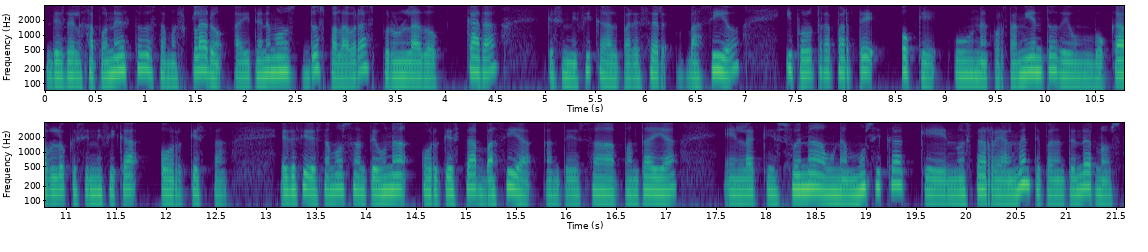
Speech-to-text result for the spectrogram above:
Desde el japonés todo está más claro. Ahí tenemos dos palabras. Por un lado, kara, que significa al parecer vacío, y por otra parte oke, un acortamiento de un vocablo que significa orquesta. Es decir, estamos ante una orquesta vacía, ante esa pantalla en la que suena una música que no está realmente, para entendernos.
